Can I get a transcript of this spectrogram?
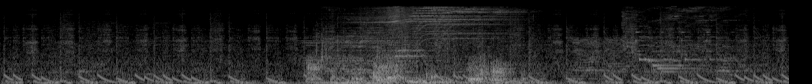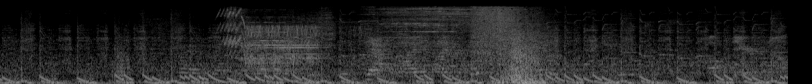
Oh, there.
